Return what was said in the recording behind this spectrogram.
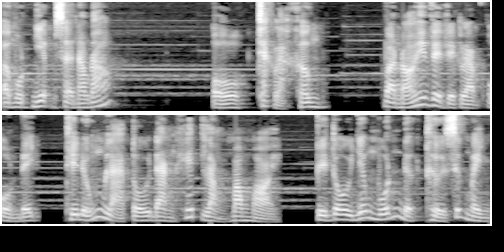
ở một nhiệm sở nào đó Ồ, chắc là không. Và nói về việc làm ổn định thì đúng là tôi đang hết lòng mong mỏi vì tôi những muốn được thử sức mình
